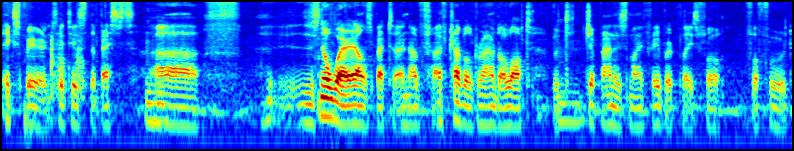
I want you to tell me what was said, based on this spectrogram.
experienced. It is the best. Uh, there's nowhere else better, and I've I've traveled around a lot, but Japan is my favorite place for for food.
